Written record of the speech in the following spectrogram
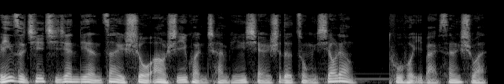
林子柒旗舰店在售二十一款产品显示的总销量突破一百三十万，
